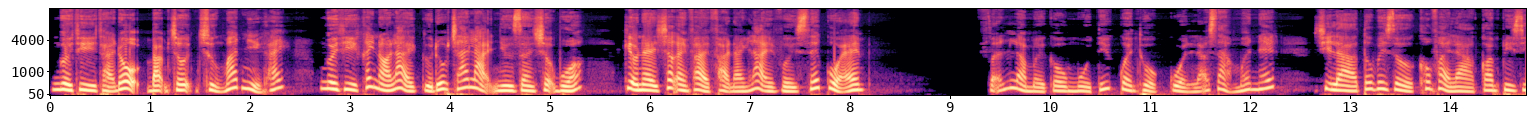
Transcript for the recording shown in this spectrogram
Người thì thái độ bạm trợn trừng mắt nhìn khách, người thì khách nói lại cứ đốt chát lại như dân chợ búa. Kiểu này chắc anh phải phản ánh lại với sếp của em. Vẫn là mấy câu mùi tít quen thuộc của lão giả mất nét, chỉ là tôi bây giờ không phải là con PG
